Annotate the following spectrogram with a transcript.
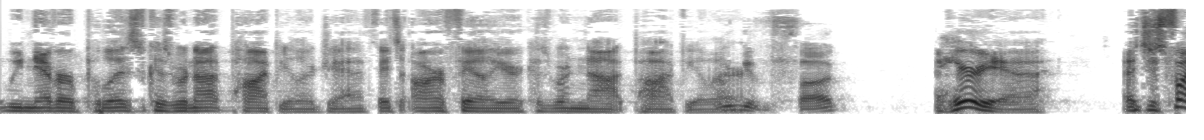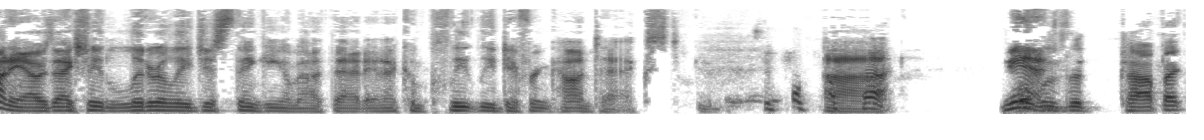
we never police because we're not popular, Jeff. It's our failure because we're not I popular. don't give a fuck. I hear you. It's just funny. I was actually literally just thinking about that in a completely different context. Uh, What was the topic?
